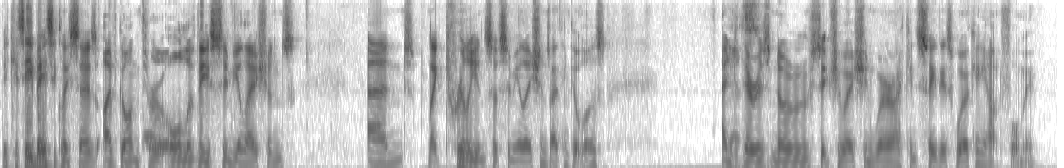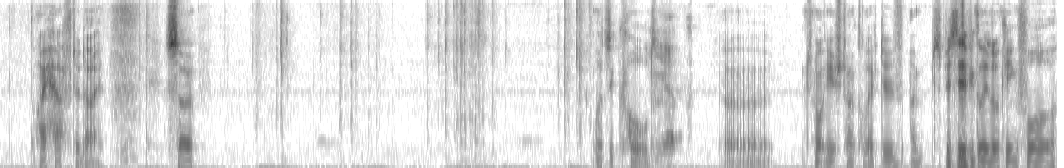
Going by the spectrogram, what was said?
because he basically says, "I've gone through all of these simulations." and like trillions of simulations, I think it was. And there Yes. is no situation where I can see this working out for me. I have to die. So, what's it called? Yep. Uh, it's not Ishtar Collective. I'm specifically looking for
